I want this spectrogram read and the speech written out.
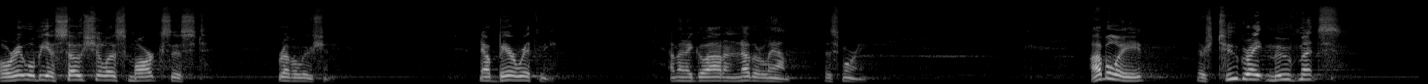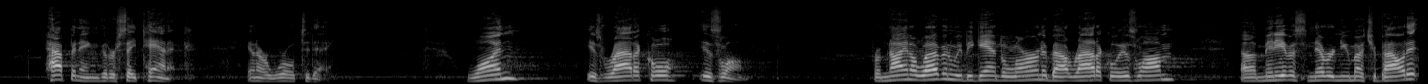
or it will be a socialist Marxist revolution. Now, bear with me. I'm going to go out on another limb this morning. I believe there's two great movements happening that are satanic in our world today. One is radical Islam. From 9 11, we began to learn about radical Islam. Uh, many of us never knew much about it.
